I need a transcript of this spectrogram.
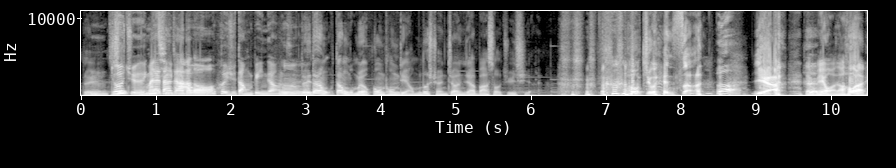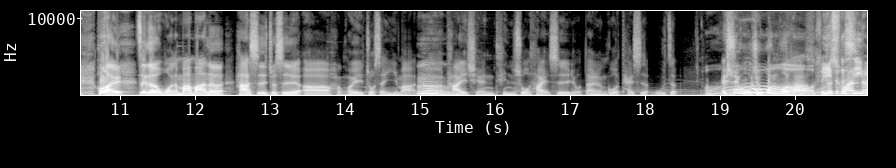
对，就会觉得应该大家都会去当兵这样子。对，但但我们有共同点，我们都喜欢叫人家把手举起来。Hold your hands up，Yeah，但没有啊。然后后来，后来这个我的妈妈呢，她是就是啊，很会做生意嘛。那她以前听说她也是有担任过台式的舞者哦。哎，所以我就问过她，所以这个细胞，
